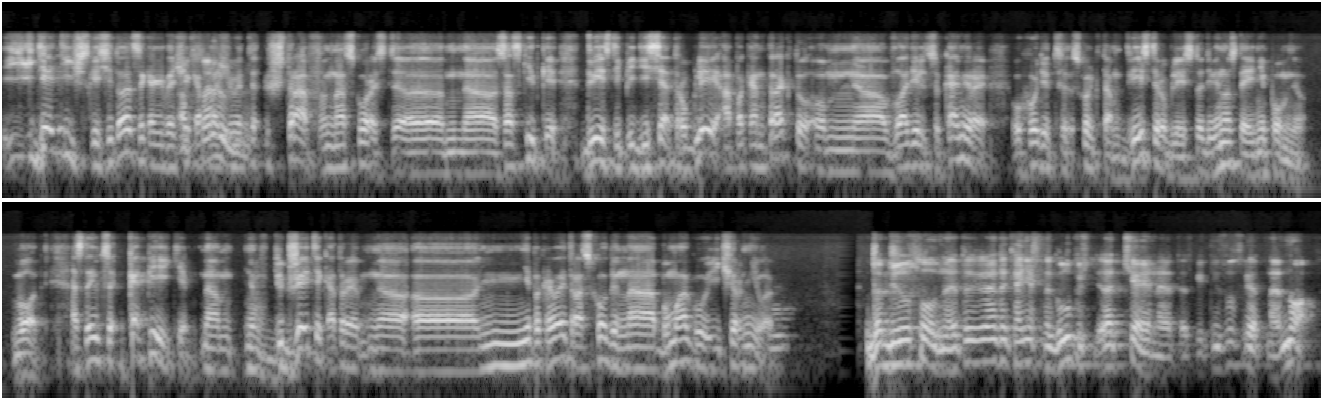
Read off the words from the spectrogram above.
ну... идиотическая ситуация, когда человек Абсолютно. оплачивает штраф на скорость э, э, со скидкой 250 рублей, а по контракту э, владельцу камеры уходит сколько там, 200 рублей, 190, я не помню. Вот. Остаются копейки э, в бюджете, которые э, э, не покрывают расходы на бумагу и чернила. Да, безусловно. Это, это конечно, глупость отчаянная, так сказать, несусветная. Но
